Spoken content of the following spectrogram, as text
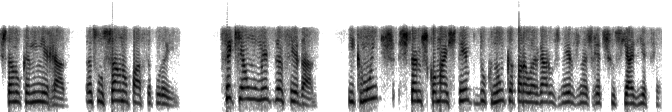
estão no caminho errado a solução não passa por aí. Sei que é um momento de ansiedade e que muitos estamos com mais tempo do que nunca para largar os nervos nas redes sociais e afins.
